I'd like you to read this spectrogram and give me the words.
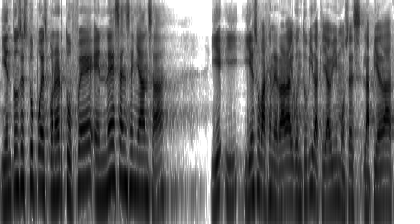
y entonces tú puedes poner tu fe en esa enseñanza y, eso va a generar algo en tu vida que ya vimos, es la piedad.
